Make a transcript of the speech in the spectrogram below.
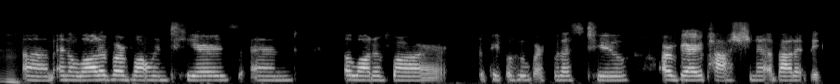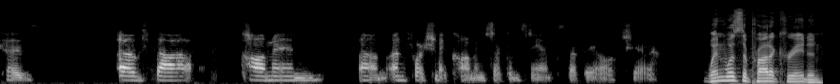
mm. um, and a lot of our volunteers and a lot of our the people who work with us too are very passionate about it because of that common um, unfortunate common circumstance that they all share. When was the product created?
